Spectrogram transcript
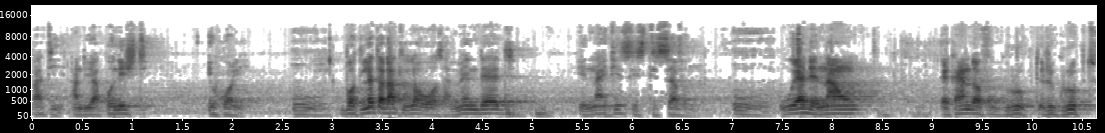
party and you are punished equally. Hmm. But later that law was amended in 1967, where they now a kind of grouped, regrouped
